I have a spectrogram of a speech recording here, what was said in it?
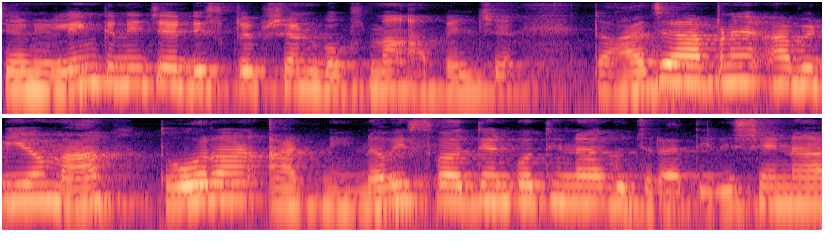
જેની લિંક નીચે ડિસ્ક્રિપ્શન બોક્સમાં આપેલ છે. તો આજે આપણે આ વિડીયોમાં ધોરણ આઠની નવી સ્વ અધ્યયન પોથીના, ગુજરાતી વિષયના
